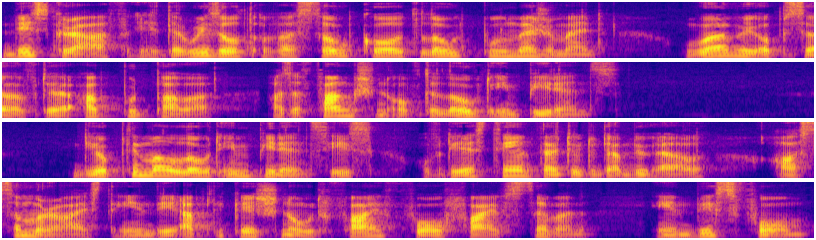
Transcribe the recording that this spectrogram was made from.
This graph is the result of a so-called load pull measurement where we observe the output power as a function of the load impedance. The optimal load impedances of the STM32WL are summarized in the application note 5457 in this form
